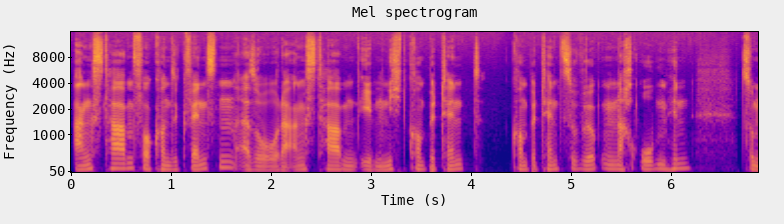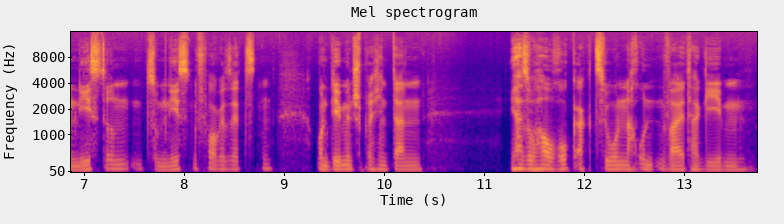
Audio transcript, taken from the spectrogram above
Angst haben vor Konsequenzen, also oder Angst haben, eben nicht kompetent, kompetent zu wirken nach oben hin zum nächsten, zum nächsten Vorgesetzten und dementsprechend dann ja so Hauruck-Aktionen nach unten weitergeben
